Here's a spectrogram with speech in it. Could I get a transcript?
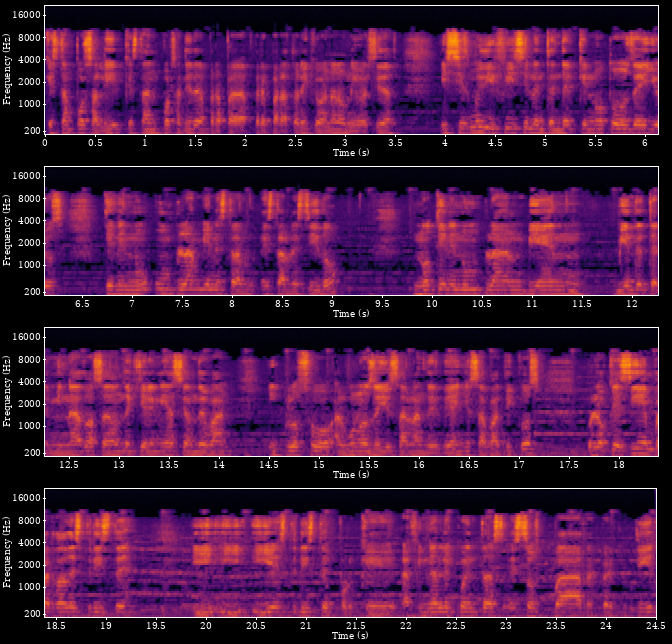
que están por salir, que están por salir de la preparatoria y que van a la universidad. Y sí es muy difícil entender que no todos de ellos tienen un, plan bien establecido, no tienen un plan bien bien determinado hacia dónde quieren ir, hacia dónde van. Incluso algunos de ellos hablan de, años sabáticos. lo que sí en verdad es triste y, es triste porque a final de cuentas esto va a repercutir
